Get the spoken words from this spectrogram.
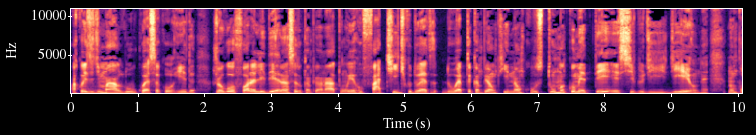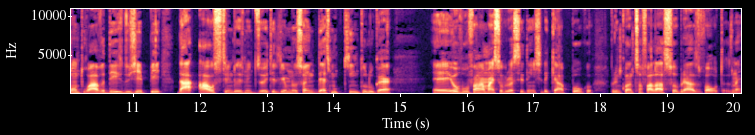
Uma coisa de maluco essa corrida. Jogou fora a liderança do campeonato, um erro fatídico do, do heptacampeão que não costuma cometer esse tipo de, de erro, né? Não pontuava desde o GP da Áustria em 2018, ele terminou só em 15º lugar. É, eu vou falar mais sobre o acidente daqui a pouco, por enquanto só falar sobre as voltas, né?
